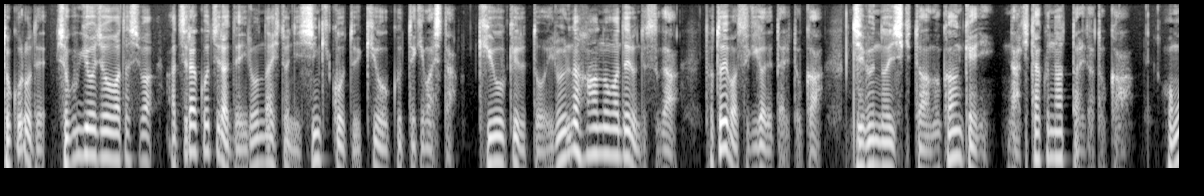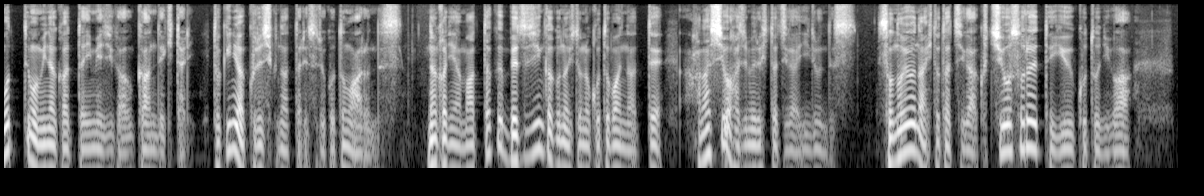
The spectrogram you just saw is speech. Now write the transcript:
ところで職業上私はあちらこちらでいろんな人に新機構という気を送ってきました。気を受けるといろいろな反応が出るんですが例えば咳が出たりとか自分の意識とは無関係に泣きたくなったりだとか思ってもみなかったイメージが浮かんできたり時には苦しくなったりすることもあるんです。中には全く別人格の人の言葉になって話を始める人たちがいるんです。そのような人たちが口を揃えて言うことには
